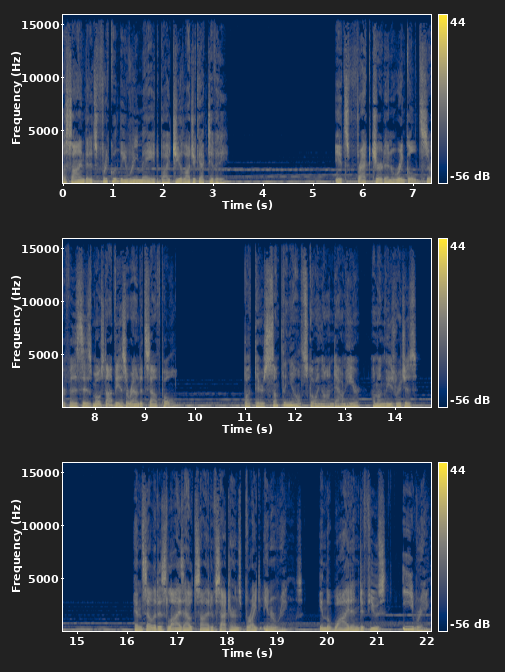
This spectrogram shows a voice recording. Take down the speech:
a sign that it's frequently remade by geologic activity. Its fractured and wrinkled surface is most obvious around its south pole. But there's something else going on down here among these ridges. Enceladus lies outside of Saturn's bright inner rings, in the wide and diffuse E ring.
